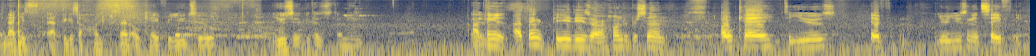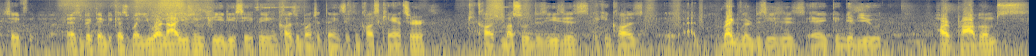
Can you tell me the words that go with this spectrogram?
in that case, I think it's hundred percent okay for you to use it because I mean, I think it, I think PEDs are 100% okay to use if you're using it safely. safely. And that's a big thing because when you are not using PED safely, it can cause a bunch of things. It can cause cancer, it can cause muscle diseases, it can cause uh, regular diseases, it can give you heart problems,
